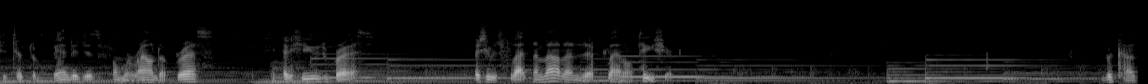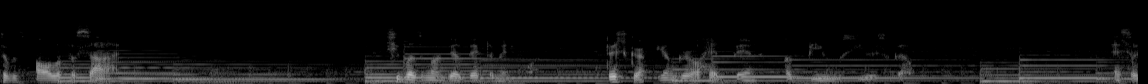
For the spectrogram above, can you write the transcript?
She took the bandages from around her breasts. She had huge breasts, but she was flattening them out under that flannel t-shirt. Because it was all a facade. She wasn't going to be a victim anymore. This girl, young girl had been abused years ago. And so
